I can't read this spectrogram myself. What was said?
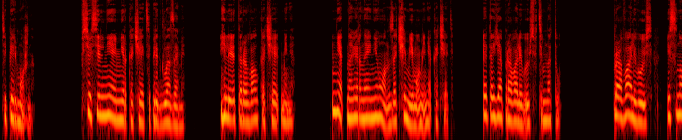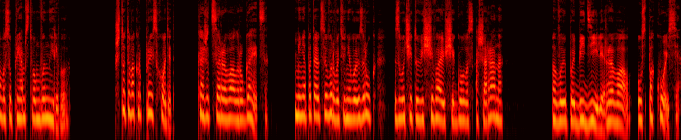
Теперь можно. Все сильнее мир качается перед глазами. Или это Рывал качает меня? Нет, наверное, не он. Зачем ему меня качать? Это я проваливаюсь в темноту. Проваливаюсь и снова с упрямством выныриваю. Что-то вокруг происходит. Кажется, Рывал ругается. Меня пытаются вырвать у него из рук. Звучит увещевающий голос Ашарана — «Вы победили, Ревал, успокойся.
